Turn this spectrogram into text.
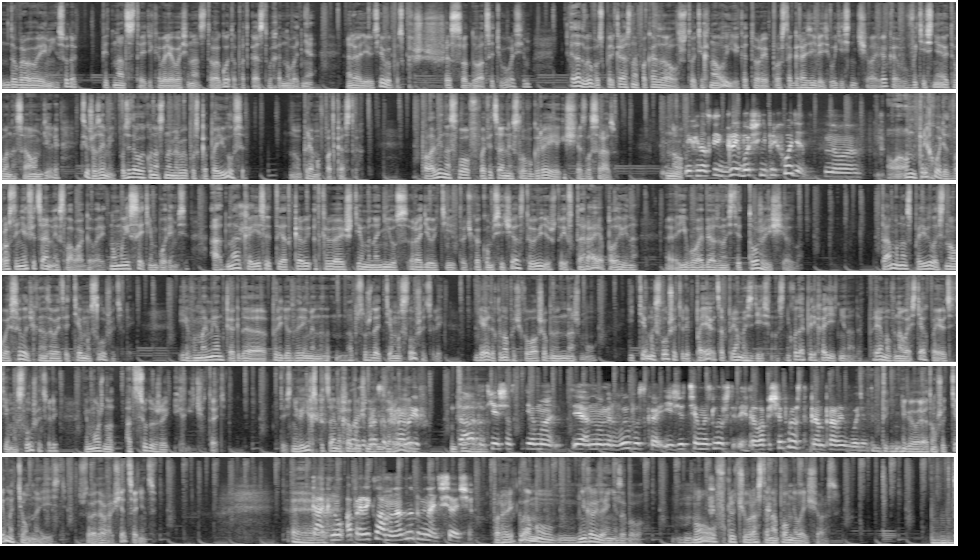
Доброго времени суток. 15 декабря 2018 года. Подкаст выходного дня. Радио Ти, выпуск 628. Этот выпуск прекрасно показал, что технологии, которые просто грозились вытеснить человека, вытесняют его на самом деле. Ксюша, заметь, после того, как у нас номер выпуска появился, ну, прямо в подкастах, половина слов, официальных слов Грея исчезла сразу – но... Я хотел сказать, Грей больше не приходит, но... Он приходит, просто неофициальные слова говорит. Но мы и с этим боремся. Однако, если ты откры... открываешь темы на newsradio.t.com сейчас, ты увидишь, что и вторая половина э, его обязанностей тоже исчезла. Там у нас появилась новая ссылочка, называется «Темы слушателей». И в момент, когда придет время обсуждать темы слушателей, я эту кнопочку волшебную нажму – и темы слушателей появятся прямо здесь у нас. Никуда переходить не надо. Прямо в новостях появятся темы слушателей, и можно отсюда же их и читать. То есть никаких специальных обычных прорыв. Да, да, тут есть сейчас тема, номер выпуска и еще тема слушателей. Это вообще просто прям прорыв будет. Да не говоря о том, что тема темная есть, что это вообще ценится. Э, так, ну а про рекламу надо напоминать все еще? Про рекламу никогда я не забывал. Ну, включу, раз ты напомнила еще раз.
